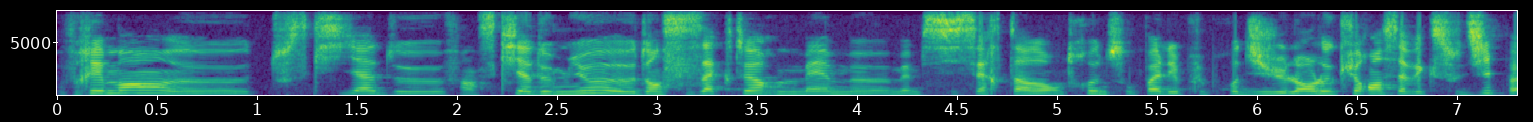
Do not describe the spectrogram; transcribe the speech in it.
vraiment euh, tout ce qu'il y a de, enfin ce qu'il y a de mieux euh, dans ces acteurs, même euh, même si certains d'entre eux ne sont pas les plus prodigieux. En l'occurrence, avec Soudip,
